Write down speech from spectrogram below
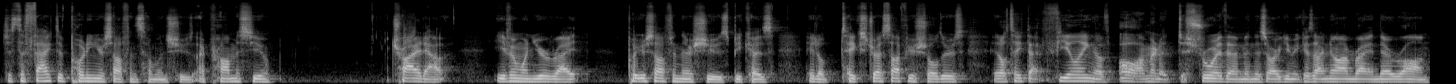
Just the fact of putting yourself in someone's shoes. I promise you, try it out. Even when you're right, put yourself in their shoes because it'll take stress off your shoulders. It'll take that feeling of, oh, I'm going to destroy them in this argument because I know I'm right and they're wrong.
